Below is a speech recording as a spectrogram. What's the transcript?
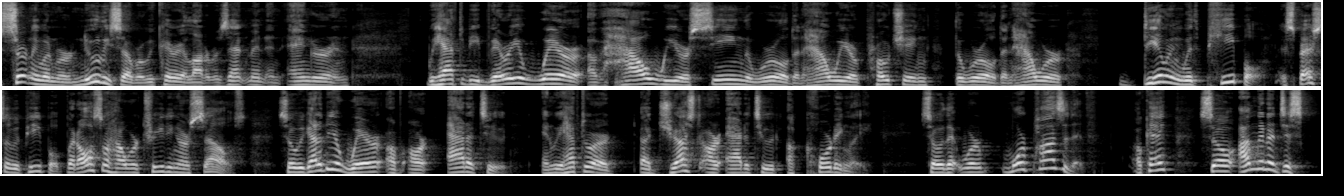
certainly when we're newly sober, we carry a lot of resentment and anger and, we have to be very aware of how we are seeing the world and how we are approaching the world and how we're dealing with people, especially with people, but also how we're treating ourselves. So we got to be aware of our attitude and we have to adjust our attitude accordingly so that we're more positive. Okay. So I'm going to just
